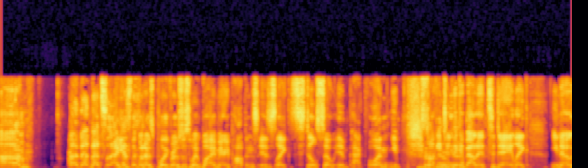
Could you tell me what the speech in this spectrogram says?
um, uh, that, that's I guess like what I was pulling from was just like why Mary Poppins is like still so impactful. And you, talking yeah, to Nick about it today, like you know,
